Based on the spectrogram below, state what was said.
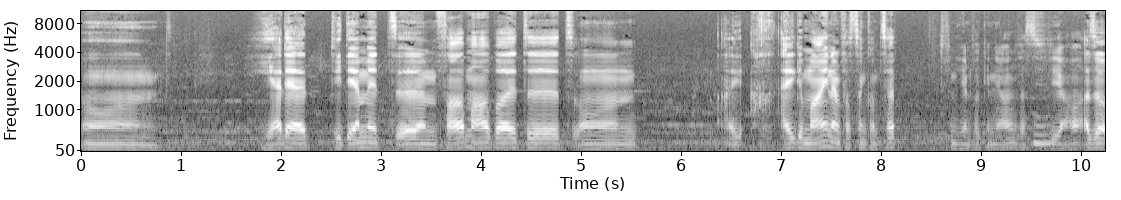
Und ja, der, wie der mit ähm, Farben arbeitet und all, ach, allgemein einfach sein Konzept finde ich einfach genial. Was wir, also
